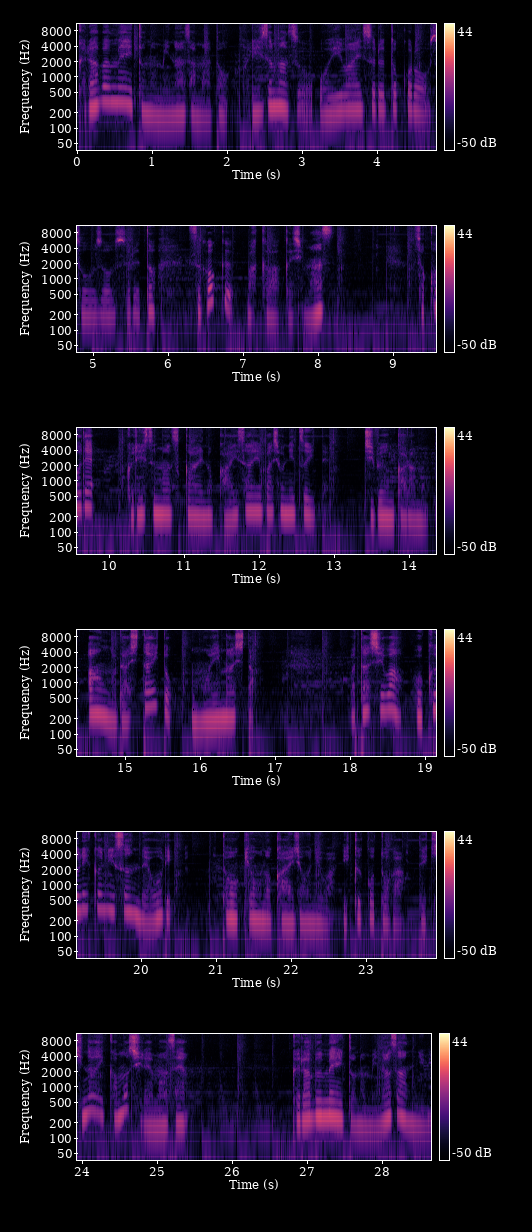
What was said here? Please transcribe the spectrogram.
クラブメイトの皆様とクリスマスをお祝いするところを想像するとすごくワクワクします。そこでクリスマス会の開催場所について自分からも案を出したいと思いました。私は北陸に住んでおり東京の会場には行くことができないかもしれません。クラブメイトの皆さんに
